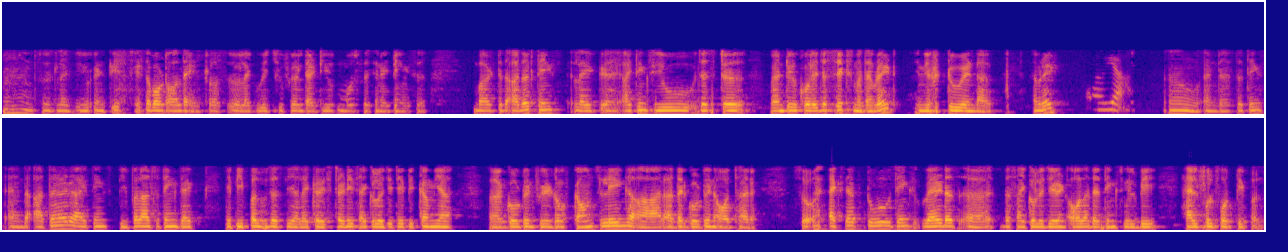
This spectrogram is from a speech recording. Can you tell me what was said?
Hmm So it's like you, it's it's about all the interests, uh, like which you feel that you most fascinating. So, but the other things, like uh, I think you just uh, went to college just six months, I'm right? In your two and a half, I'm right? uh, yeah Oh, and that's the things. And the other, I think people also think that the people who just yeah like uh, study psychology, they become yeah uh, go to in field of counseling or other go to an author. So except two things, where does uh, the psychology and all other things will be helpful for people?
